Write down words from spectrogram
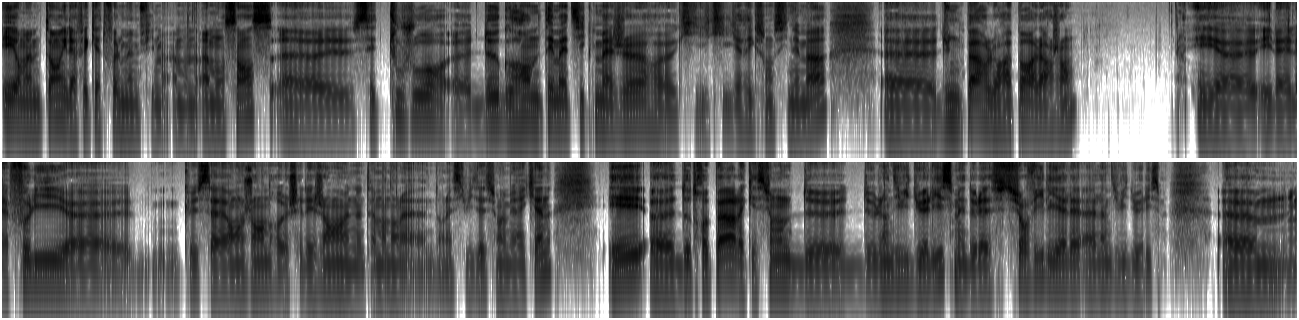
Et en même temps, il a fait quatre fois le même film. À mon, sens, euh, c'est toujours euh, deux grandes thématiques majeures qui, qui irriguent son cinéma. D'une part, le rapport à l'argent. Et, et la, folie que ça engendre chez les gens, notamment dans la, dans la civilisation américaine, et d'autre part la question de, de l'individualisme et de la survie liée à l'individualisme. Euh,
